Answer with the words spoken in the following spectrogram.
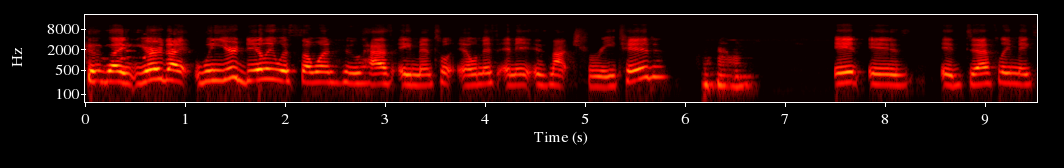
because like you're like when you're dealing with someone who has a mental illness and it is not treated, mm-hmm. it is it definitely makes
